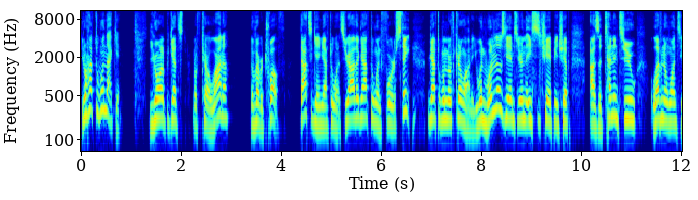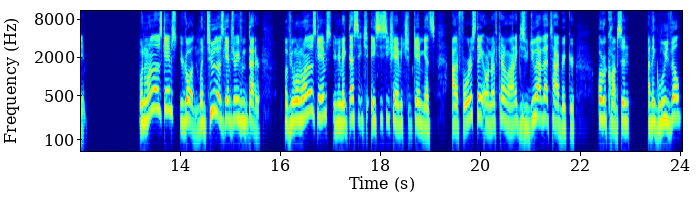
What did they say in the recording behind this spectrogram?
You don't have to win that game. You're going up against North Carolina November 12th. That's a game you have to win. So you're either going to have to win Florida State, you're going to have to win North Carolina. You win one of those games, you're in the ACC championship as a 10 and 2, 11 and 1 team. Win one of those games, you're golden. Win two of those games, you're even better. But if you win one of those games, you're going to make the ACC championship game against either Florida State or North Carolina because you do have that tiebreaker over Clemson. I think Louisville,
